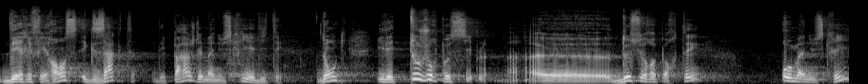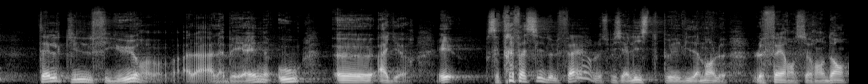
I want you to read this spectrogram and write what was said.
des références exactes des pages des manuscrits édités. Donc, il est toujours possible hein, euh, de se reporter aux manuscrits tels qu'ils figurent à la, BN ou euh, ailleurs. Et c'est très facile de le faire. Le spécialiste peut évidemment le, faire en se rendant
